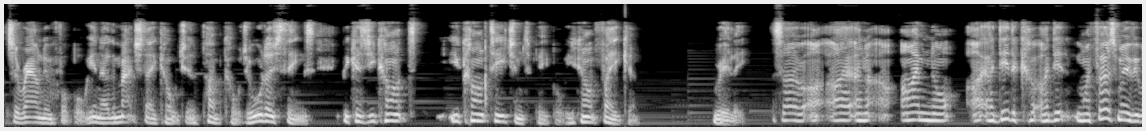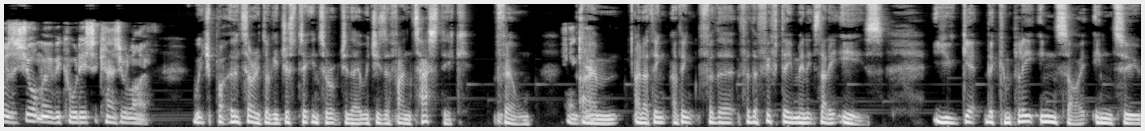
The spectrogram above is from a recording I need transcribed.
surrounding football, you know, the match day culture, the pub culture, all those things, because you can't, you can't teach them to people. You can't fake them, really. So I, I and I, I'm not, I, I did a, I did, my first movie was a short movie called It's a Casual Life. Which, uh, sorry, Dougie, just to interrupt you there, which is a fantastic film. Thank you. Um, and I think I think for the for the 15 minutes that it is, you get the complete insight into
